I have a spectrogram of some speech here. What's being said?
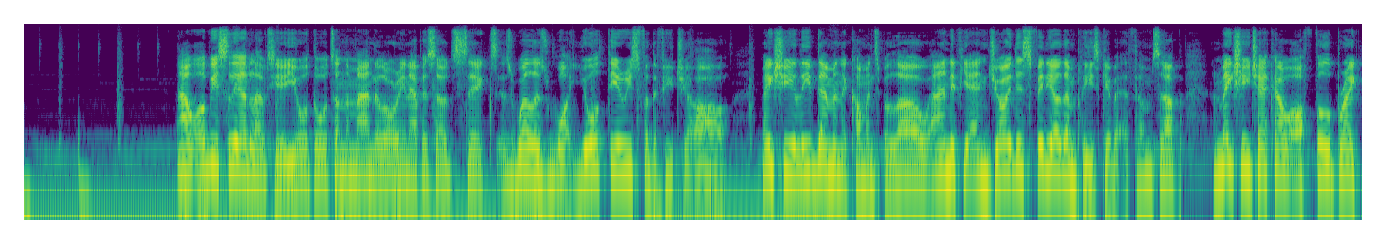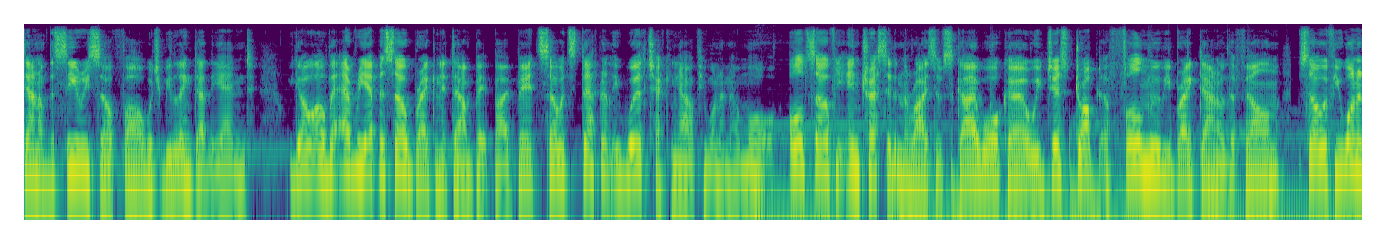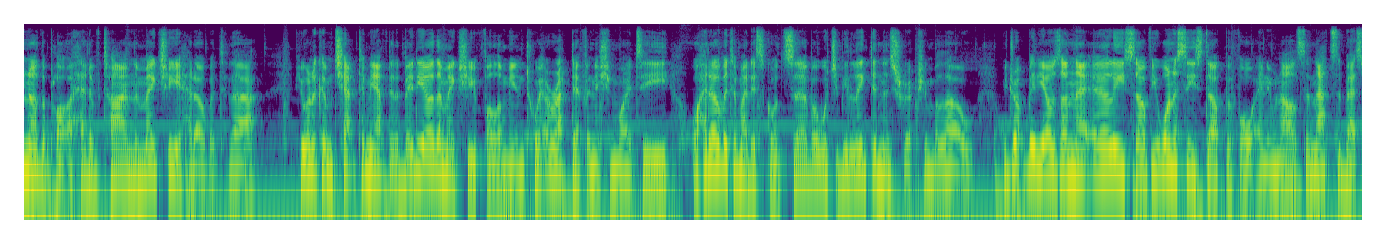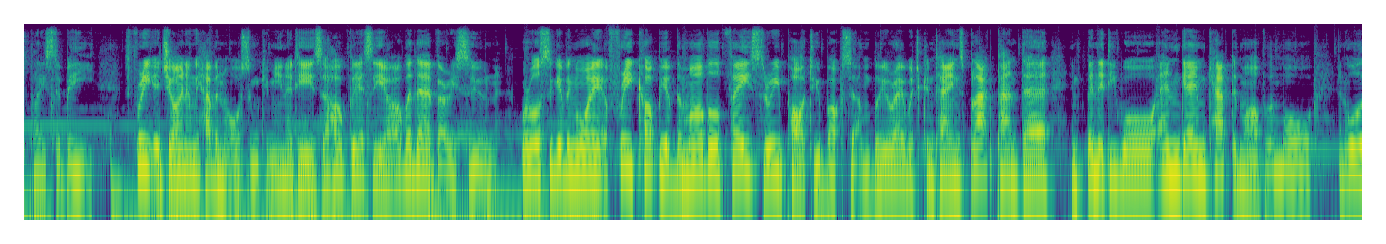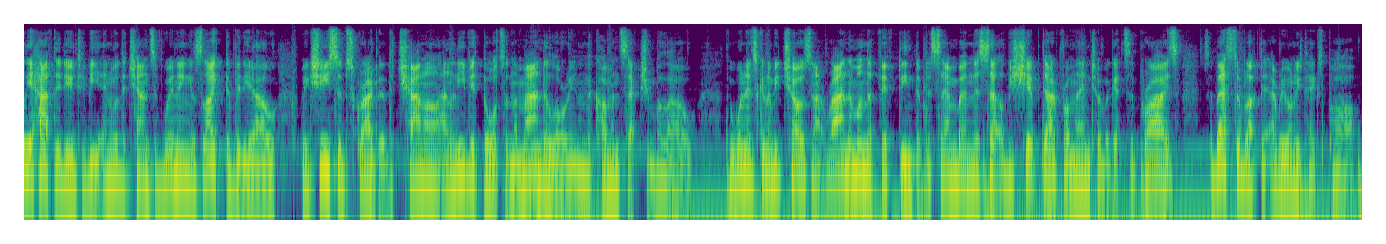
Now, obviously, I'd love to hear your thoughts on The Mandalorian Episode 6, as well as what your theories for the future are. Make sure you leave them in the comments below, and if you enjoyed this video, then please give it a thumbs up, and make sure you check out our full breakdown of the series so far, which will be linked at the end. We go over every episode, breaking it down bit by bit, so it's definitely worth checking out if you want to know more. Also, if you're interested in the rise of Skywalker, we just dropped a full movie breakdown of the film, so if you want to know the plot ahead of time, then make sure you head over to that. If you want to come chat to me after the video, then make sure you follow me on Twitter at DeffinitionYT, or head over to my Discord server, which will be linked in the description below. We drop videos on there early, so if you want to see stuff before anyone else, then that's the best place to be. It's free to join and we have an awesome community, so hopefully I'll see you over there very soon. We're also giving away a free copy of the Marvel Phase 3 Part 2 box set on Blu-ray which contains Black Panther, Infinity War, Endgame, Captain Marvel and more, and all you have to do to be in with a chance of winning is like the video, make sure you subscribe to the channel and leave your thoughts on The Mandalorian in the comment section below. The winner is going to be chosen at random on the 15th of December and the set will be shipped out from then to whoever gets the prize, so best of luck to everyone who takes part.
